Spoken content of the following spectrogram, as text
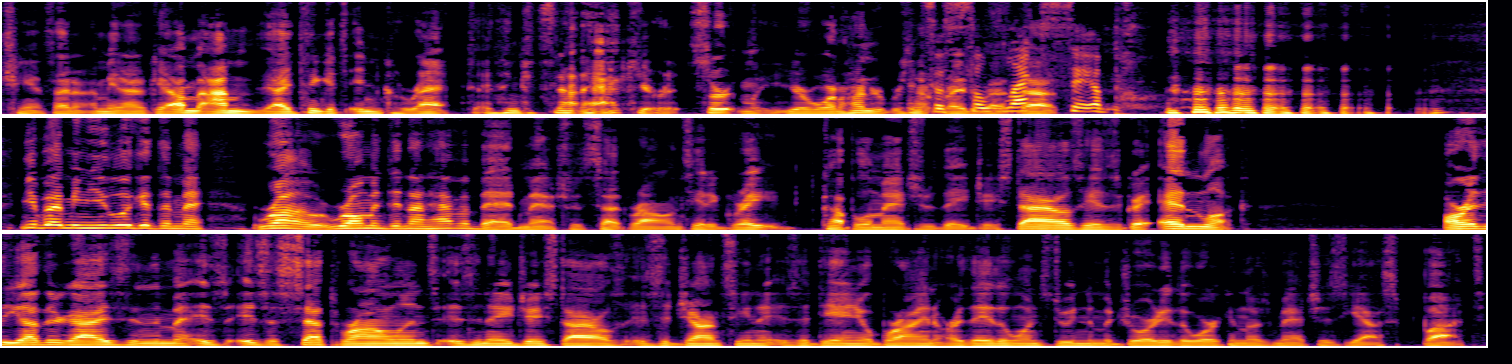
chance. I don't. I mean, okay, I'm, I'm. I think it's incorrect. I think it's not accurate. Certainly, you're 100 percent It's a right about select sample. yeah, but I mean, you look at the ma- Ro- Roman did not have a bad match with Seth Rollins. He had a great couple of matches with AJ Styles. He has a great and look. Are the other guys in the ma- is is a Seth Rollins, is an AJ Styles, is a John Cena, is a Daniel Bryan? Are they the ones doing the majority of the work in those matches? Yes, but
